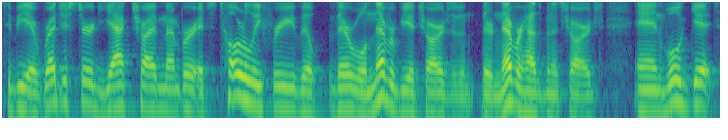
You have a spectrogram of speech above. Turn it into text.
to be a registered Yak Tribe member. It's totally free. There will never be a charge. There never has been a charge. And we'll get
